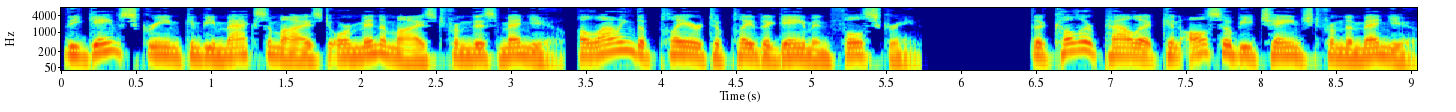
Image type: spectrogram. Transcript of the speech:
The game screen can be maximized or minimized from this menu, allowing the player to play the game in full screen. The color palette can also be changed from the menu,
